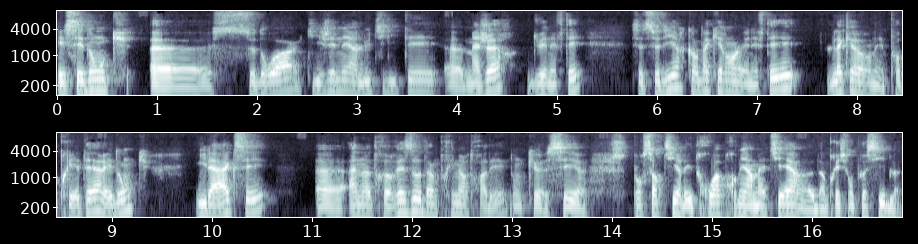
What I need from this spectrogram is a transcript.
Et c'est donc ce droit qui génère l'utilité majeure du NFT, c'est de se dire qu'en acquérant le NFT, l'acquéreur est propriétaire et donc il a accès euh, à notre réseau d'imprimeurs 3D. Donc euh, c'est euh, pour sortir les trois premières matières d'impression possibles.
